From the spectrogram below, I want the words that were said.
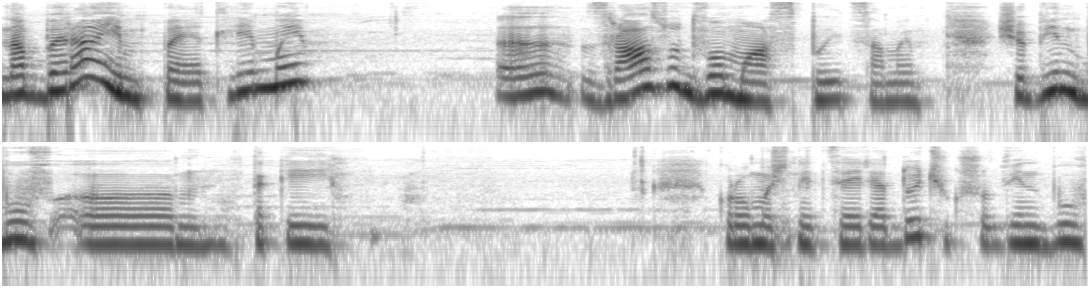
Набираємо петлі ми е, зразу двома спицями, щоб він був е, такий кромочний цей рядочок, щоб він був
